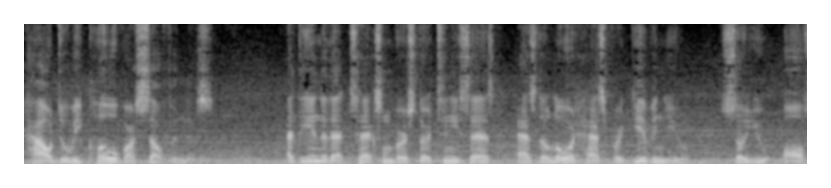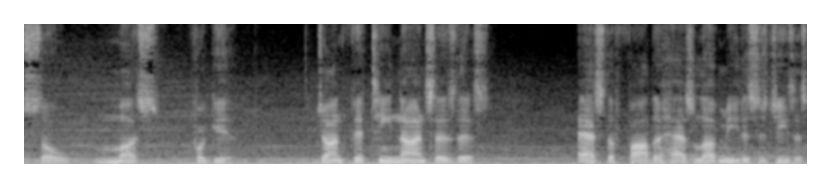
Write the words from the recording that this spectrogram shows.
how do we clothe ourselves in this? At the end of that text on verse 13, he says, As the Lord has forgiven you, so you also must forgive. John 15, 9 says this As the Father has loved me, this is Jesus,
